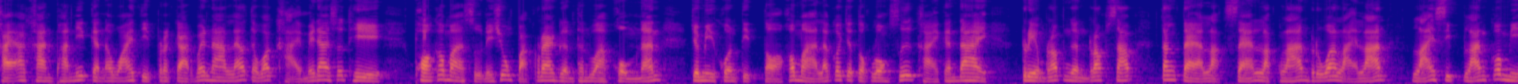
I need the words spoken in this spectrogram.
ขายอาคารพาณิชย์กันเอาไว้ติดประกาศไว้นานแล้วแต่ว่าขายไม่ได้สักทีพอเข้ามาสู่ในช่วงปักแรกเดือนธันวาคมนั้น จะมีคนติดต่อเข้ามาแล้วก็จะตกลงซื้อขายกันได้ เตรียมรับเงินรับทรัพย์ ตั้งแต่หลักแสนหลักล้านหรือว่าหลายล้านหลายสิบล้านก็มี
